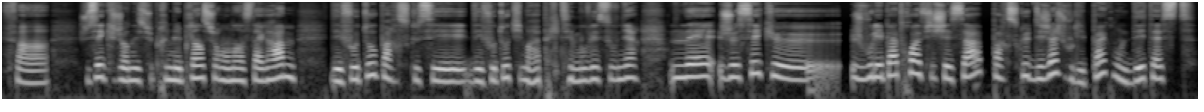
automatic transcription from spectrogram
enfin, je sais que j'en ai supprimé plein sur mon Instagram des photos parce que c'est des photos qui me rappellent des mauvais souvenirs. Mais je sais que je voulais pas trop afficher ça parce que déjà, je voulais pas qu'on le déteste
